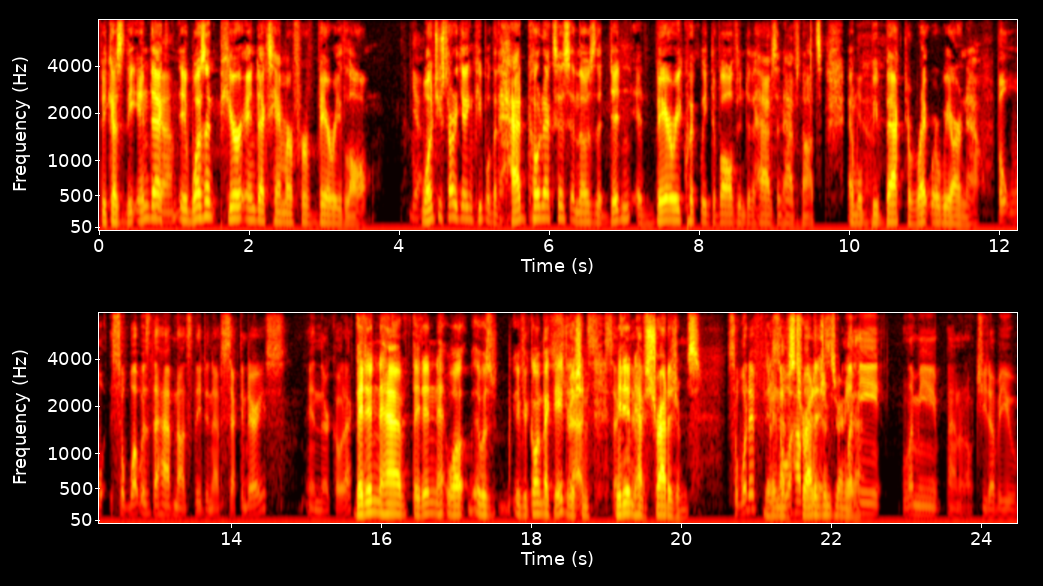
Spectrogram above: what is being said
Because the index Yeah. it wasn't pure Index Hammer for very long. Yeah. Once you started getting people that had codexes and those that didn't, it very quickly devolved into the haves and have nots, and we'll Yeah. be back to right where we are now. But w- so what was the have-nots? They didn't have secondaries in their codex. They didn't have they didn't ha- well it was if you're going back to eighth edition, they didn't have stratagems. So what if They didn't so have stratagems or any of let that. me let me I don't know GW.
